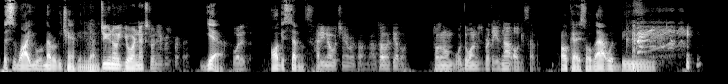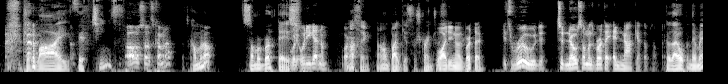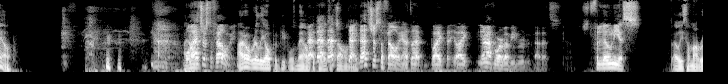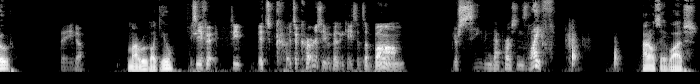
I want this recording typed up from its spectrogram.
This is why you will never be champion again. Do you know your next door neighbor's birthday? Yeah, What is it? August seventh. How do you know which neighbor I'm talking about? I'm talking about the other one. I'm talking about the one whose birthday is not August 7th. Okay, so that would be July fifteenth. Oh, so it's coming up. It's coming up. Summer birthdays. What, what are you getting them? Or Nothing. I don't buy gifts for strangers. Why do you know the birthday? It's rude to know someone's birthday and not get them something. Because I opened their mail. Well, that's just a felony. I don't really open people's mail That, because that, it's that's a felony. that, that's just a felony. That's that like that, like you don't have to worry about being rude with that. That's you know just felonious. At least I'm not rude. I'm not rude like you. You see if it see it's it's a courtesy because in case it's a bomb, you're saving that person's life. I don't save lives.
